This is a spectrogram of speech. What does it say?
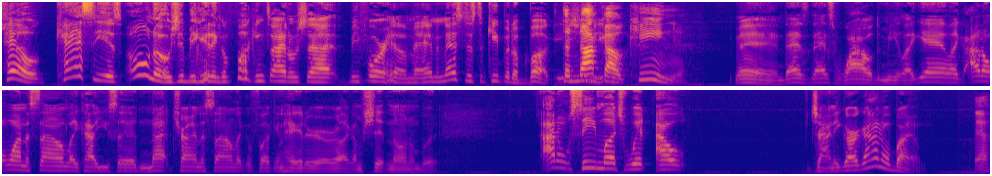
Hell, Kassius Ohno should be getting a fucking title shot before him, man. And that's just to keep it a buck. He The should be- knockout king. Man, that's that's wild to me. Like, yeah, like I don't want to sound like how you said, not trying to sound like a fucking hater or like I'm shitting on him, but I don't see much without Johnny Gargano by him. Yeah.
